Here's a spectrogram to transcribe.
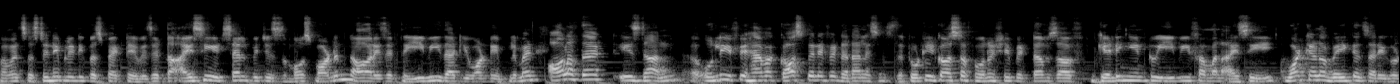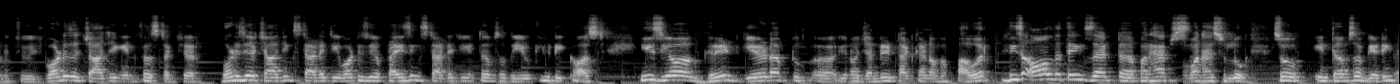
From a sustainability perspective? Is it the IC itself which is the most modern, or is it the EV that you want to implement? All of that is done uh, only if you have a cost benefit analysis, the total cost of ownership in terms of getting into EV from an IC. What kind of vehicles are you going to choose? What is the charging infrastructure? What is your charging strategy? What is your pricing strategy in terms of the utility cost? Is your grid geared up to uh, you know generate that kind of a power? These are all the things that uh, perhaps one has to look. So in terms of getting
